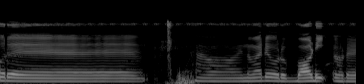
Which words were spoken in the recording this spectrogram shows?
ஒரு இந்த மாதிரி ஒரு பாடி ஒரு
